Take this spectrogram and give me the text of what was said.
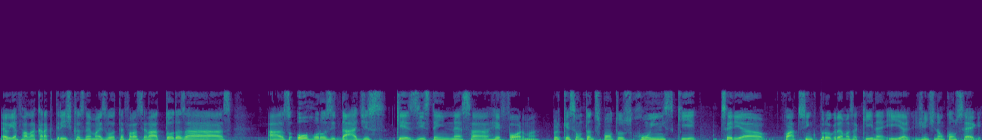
eu ia falar características, né, mas vou até falar, sei lá, todas as as horrorosidades que existem nessa reforma. Porque são tantos pontos ruins que seria quatro, cinco programas aqui, né? E a gente não consegue.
